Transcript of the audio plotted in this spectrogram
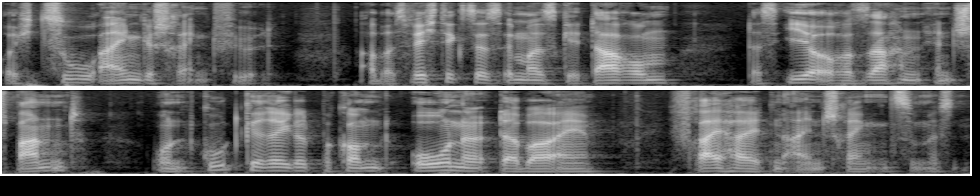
euch zu eingeschränkt fühlt. Aber das Wichtigste ist immer, es geht darum, dass ihr eure Sachen entspannt und gut geregelt bekommt, ohne dabei Freiheiten einschränken zu müssen.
